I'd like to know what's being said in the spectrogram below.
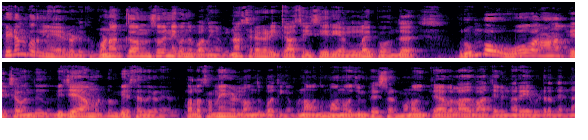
இடம்பொருள் நேயர்களுக்கு வணக்கம். ஸோ இன்னைக்கு வந்து பார்த்தீங்க அப்படின்னா சிறகடி காசை சீரியலில் இப்போ வந்து ரொம்ப ஓவரான பேச்சை வந்து விஜயா மட்டும் பேசுறது கிடையாது. பல சமயங்களில் வந்து பார்த்தீங்க அப்படின்னா வந்து மனோஜும் பேசுறாரு. மனோஜ் தேவையில்லாத வார்த்தைகள் நிறைய விடுறது என்ன?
